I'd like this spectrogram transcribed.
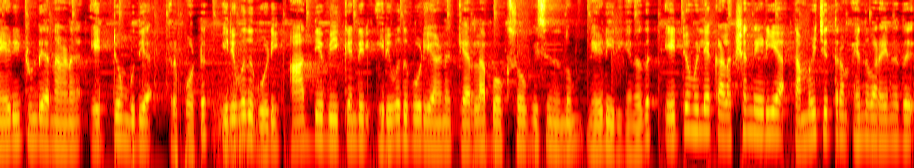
നേടിയിട്ടുണ്ട് എന്നാണ് ഏറ്റവും പുതിയ റിപ്പോർട്ട്. ഇരുപത് കോടി. ആദ്യ വീക്കെൻഡിൽ ഇരുപത് കോടിയാണ് കേരള ബോക്സ് ഓഫീസിൽ നിന്നും നേടിയിരിക്കുന്നത്. ഏറ്റവും വലിയ കളക്ഷൻ നേടിയ തമിഴ് ചിത്രം എന്ന് പറയുന്നത്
